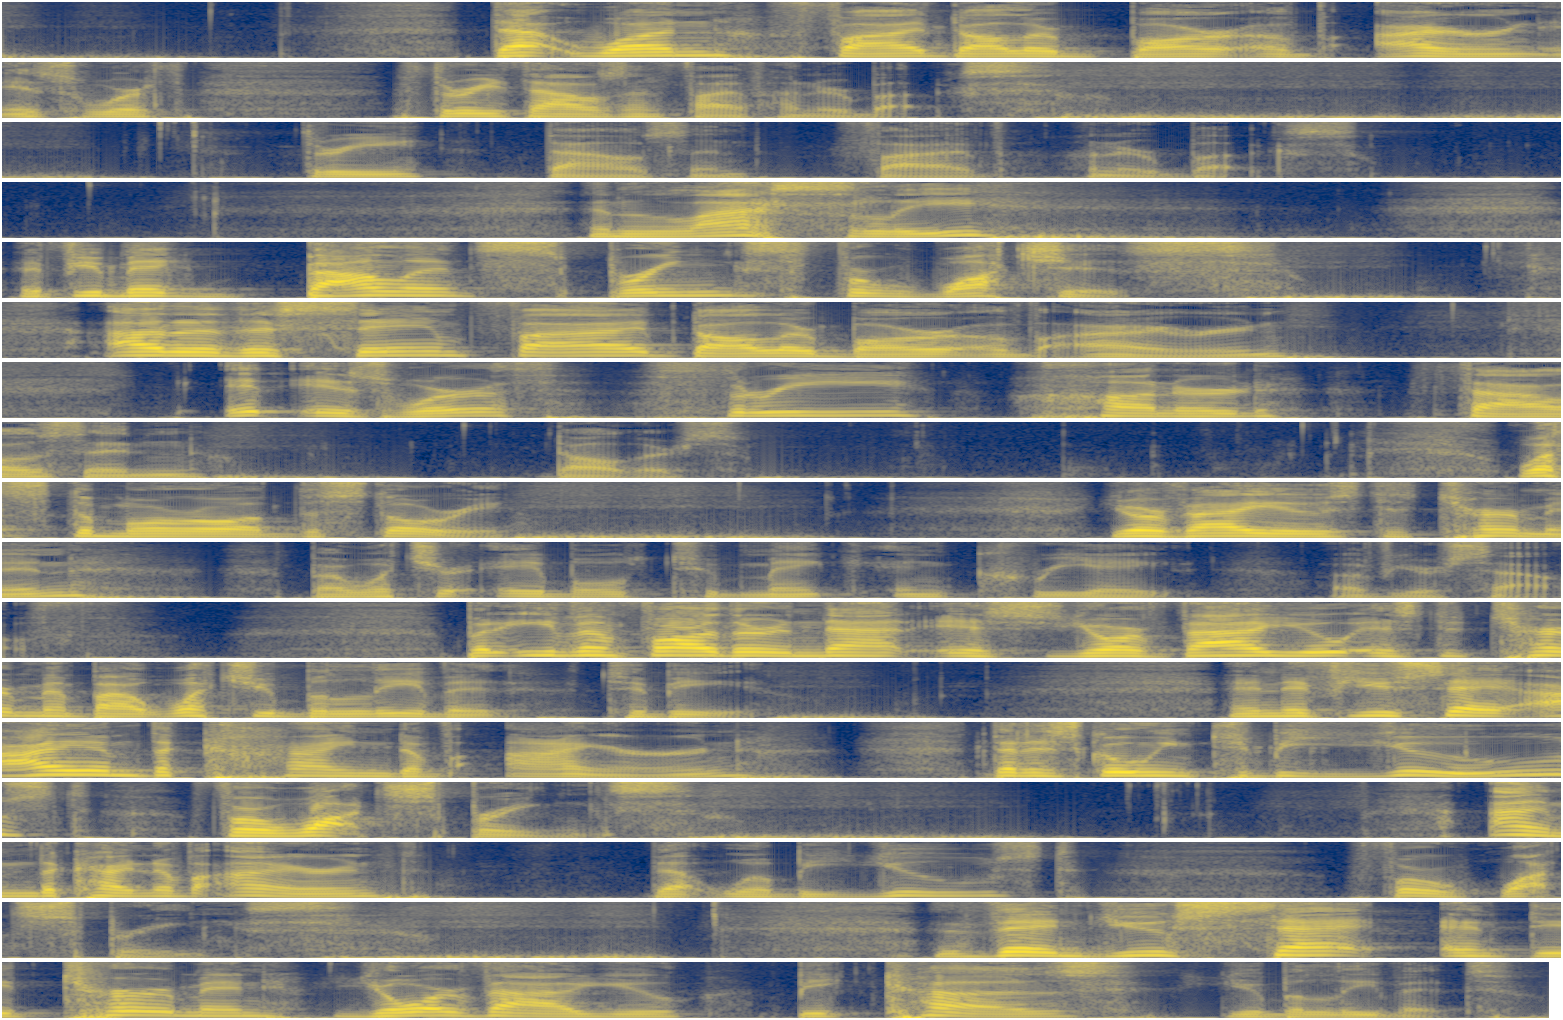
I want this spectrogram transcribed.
that one $5 bar of iron is worth 3,500 bucks. 3,500 bucks. And lastly, if you make balance springs for watches out of the same $5 bar of iron, it is worth $300,000. What's the moral of the story? Your value is determined by what you're able to make and create of yourself. But even farther than that is your value is determined by what you believe it to be. And if you say, I am the kind of iron that is going to be used for watch springs, I'm the kind of iron that will be used for watch springs then you set and determine your value because you believe it.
